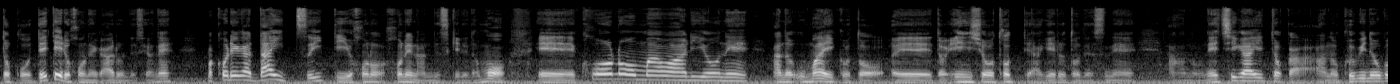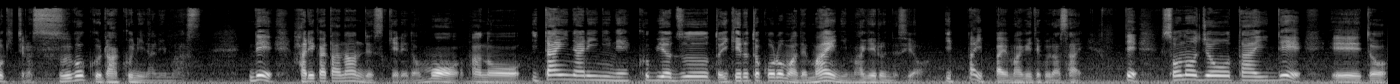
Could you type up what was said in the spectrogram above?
とこう出てる骨があるんですよね。まあ、これが大椎っていう骨なんですけれども、えー、この周りをね、あの、うまいこと、えっ、ー、と、炎症を取ってあげるとですね、あの、寝違いとか、あの、首の動きっていうのはすごく楽になります。で、張り方なんですけれども、あの、痛いなりにね、首をずっといけるところまで前に曲げるんですよ。いっぱいいっぱい曲げてください。で、その状態で、えっ、ー、と、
